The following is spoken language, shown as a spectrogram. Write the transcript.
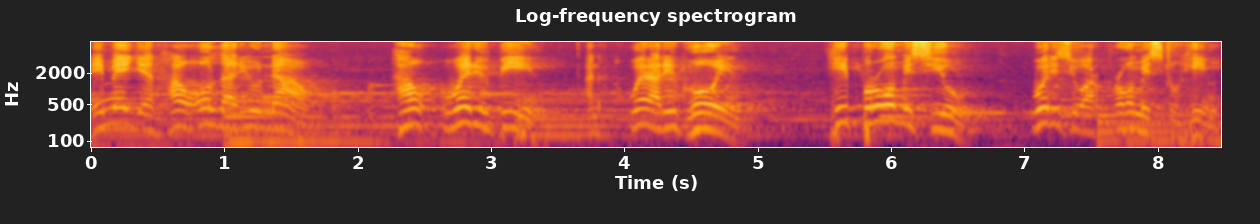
Imagine how old are you now? How where you been and where are you going? He promised you. What is your promise to him?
